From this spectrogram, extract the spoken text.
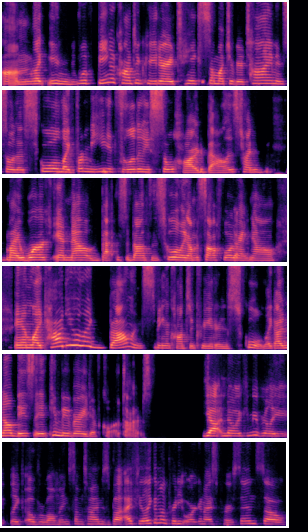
um, like, in with being a content creator, it takes so much of your time, and so does school. Mhm. Like, for me, it's literally so hard to balance trying to my work and now balance balancing school. Like, I'm a sophomore Yeah. right now, and like, how do you like balance being a content creator in school? Like, I know basically it can be very difficult at times. Yeah, no, it can be really like overwhelming sometimes, but I feel like I'm a pretty organized person, so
